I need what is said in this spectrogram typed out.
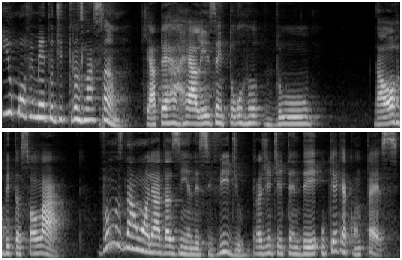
E o movimento de translação que a Terra realiza em torno do, da órbita solar? Vamos dar uma olhadazinha nesse vídeo para a gente entender o que é que acontece?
